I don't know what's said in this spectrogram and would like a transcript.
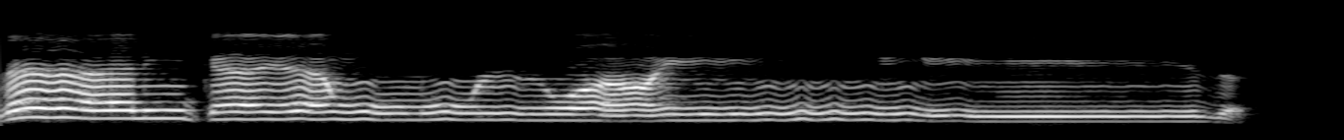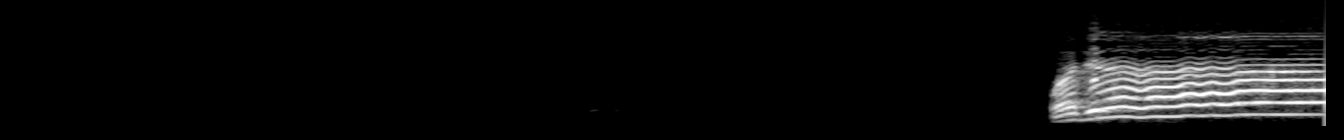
ذلك يوم الوعيد. وجاء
